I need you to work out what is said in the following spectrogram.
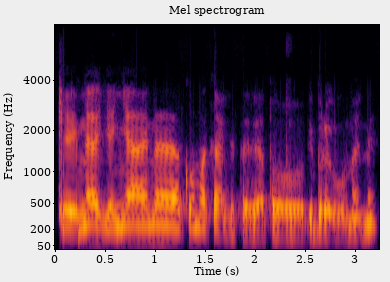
και η νέα γενιά είναι ακόμα καλύτερη από την προηγούμενη.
